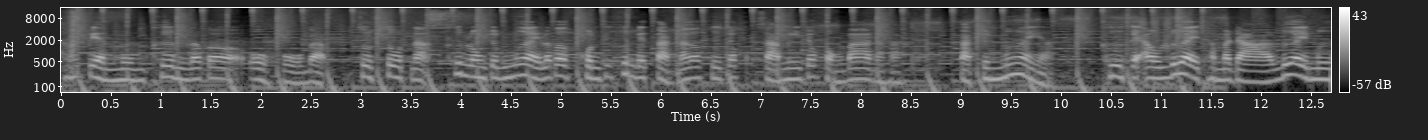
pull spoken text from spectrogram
ทั้งเปลี่ยนมุมขึ้นแล้วก็โอ้โหแบบสุดๆน่ะขึ้นลงจนเมื่อย แล้วก็คนที่ขึ้นไปตัดนะก็คือเจ้าสามีเจ้าของบ้านนะคะ ตัดจนเมื่อยอะ คือแกเอาเลื่อยธรรมดา เลื่อยมือ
